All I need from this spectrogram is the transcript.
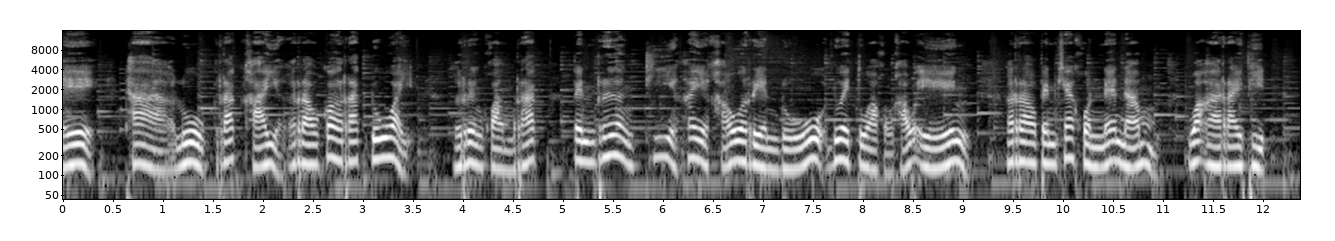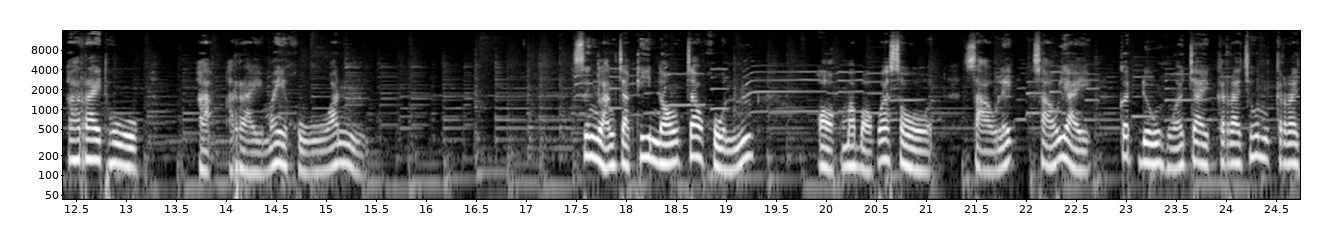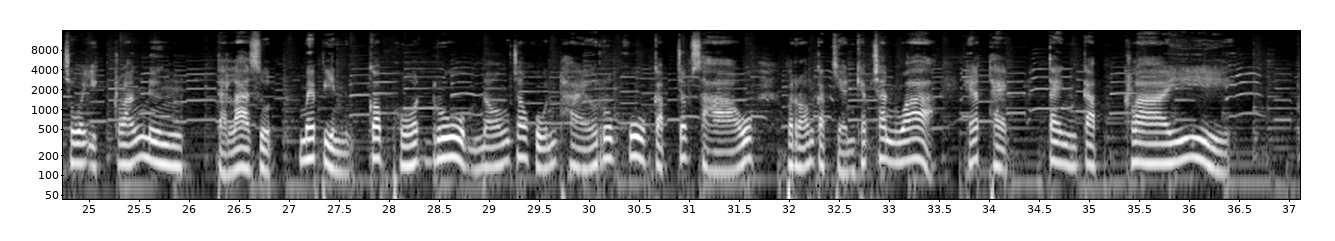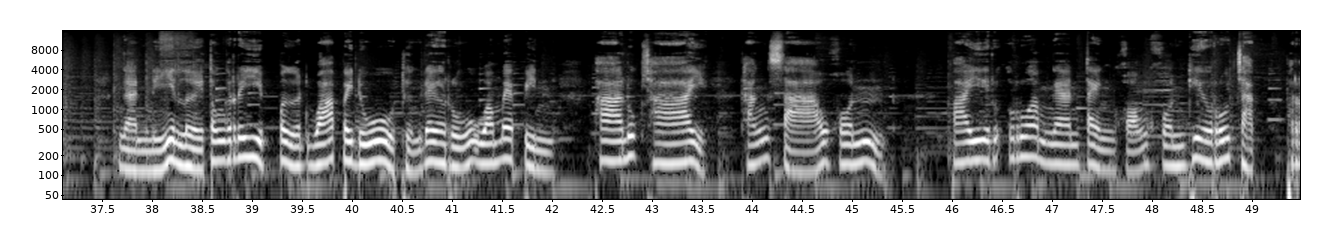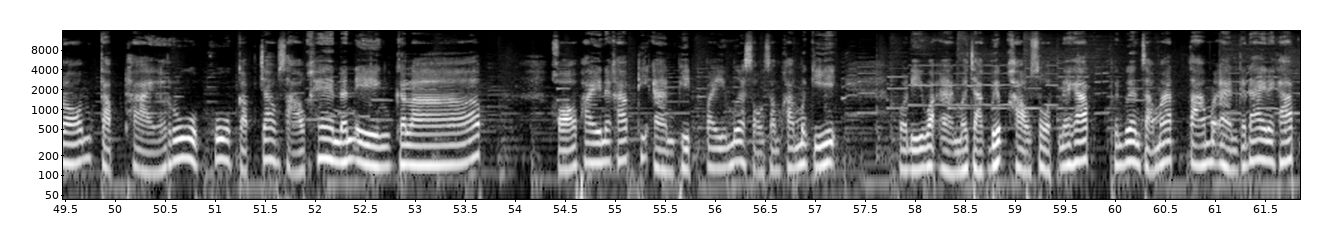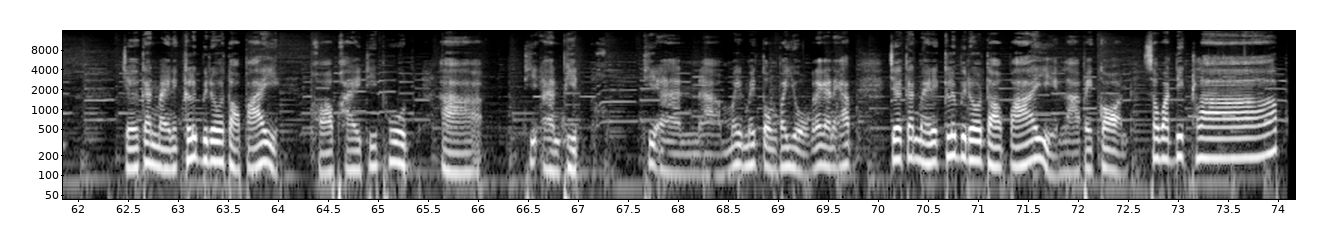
ถ้าลูกรักใครเราก็รักด้วย เรื่องความรักเป็นเรื่องที่ให้เขาเรียนรู้ด้วยตัวของเขาเอง เราเป็นแค่คนแนะนำว่าอะไรผิด อะไรถูก อะไรไม่ควร ซึ่งหลังจากที่น้องเจ้าขุน ออกมาบอกว่าโสด สาวเล็ก สาวใหญ่ก็ดูหัวใจกระชุ่มกระชวยอีกครั้งหนึ่ง แต่ล่าสุดแม่ปิ่นก็โพสต์รูปน้องเจ้าขุนถ่ายรูปคู่กับเจ้าสาว พร้อมกับเขียนแคปชั่นว่าแฮชแท็กแต่งกับใครงานนี้เลยต้องรีบเปิดวาร์ปไปดูถึงได้รู้ว่าแม่ปิ่น พาลูกชาย ทั้งสาวคน ไปร่วมงานแต่งของคนที่รู้จักพร้อมกับถ่ายรูปคู่กับเจ้าสาวแค่นั้นเองครับ ขออภัยนะครับที่อ่านผิดไปเมื่อสองสาคำเมื่อกี้ พอดีว่าอ่านมาจากเว็บข่าวสดนะครับ เพื่อนๆสามารถตามมาอ่านก็ได้นะครับ เจอกันใหม่ในคลิปวิดีโอต่อไป ขออภัยที่พูดที่อ่านผิดที่อ่านไม่ไม่ตรงประโยคแล้วกันนะครับ เจอกันใหม่ในคลิปวิดีโอต่อไป ลาไปก่อน สวัสดีครับ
